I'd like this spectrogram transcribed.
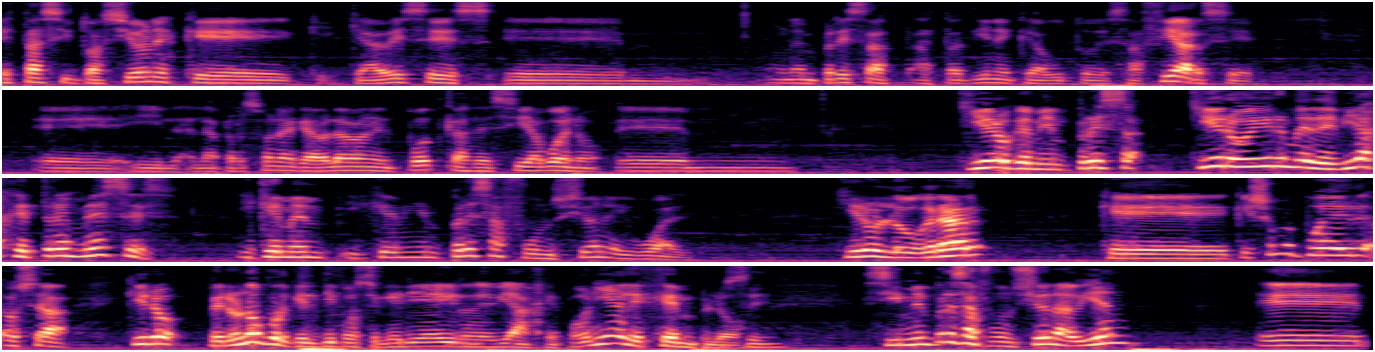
estas situaciones que, a veces eh, una empresa hasta- tiene que autodesafiarse. Eh, y la, persona que hablaba en el podcast decía, bueno, eh, quiero que mi empresa, quiero irme de viaje tres meses y que, me- y que mi empresa funcione igual. Quiero lograr que, que yo me pueda ir, o sea, quiero, pero no porque el tipo se quería ir de viaje, ponía el ejemplo. sí. Si mi empresa funciona bien, eh,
